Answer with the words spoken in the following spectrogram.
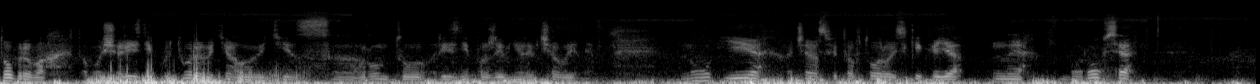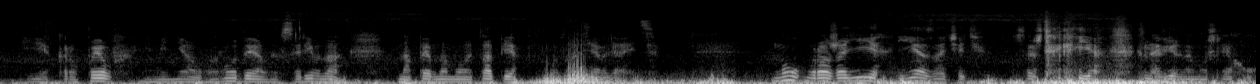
добривах, тому що різні культури витягують із е, ґрунту різні поживні речовини. Ну і хоча світовтору, скільки я не боровся і кропив, і міняв городи, але все рівно на певному етапі вода з'являється. Ну, врожаї є, значить, все ж таки я на вірному шляху.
